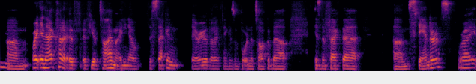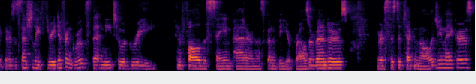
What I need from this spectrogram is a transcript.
Mm-hmm. um right and that kind of if if you have time you know the second barrier that i think is important to talk about is the fact that um, standards right? There's essentially three different groups that need to agree and follow the same pattern. That's going to be your browser vendors your assistive technology makers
